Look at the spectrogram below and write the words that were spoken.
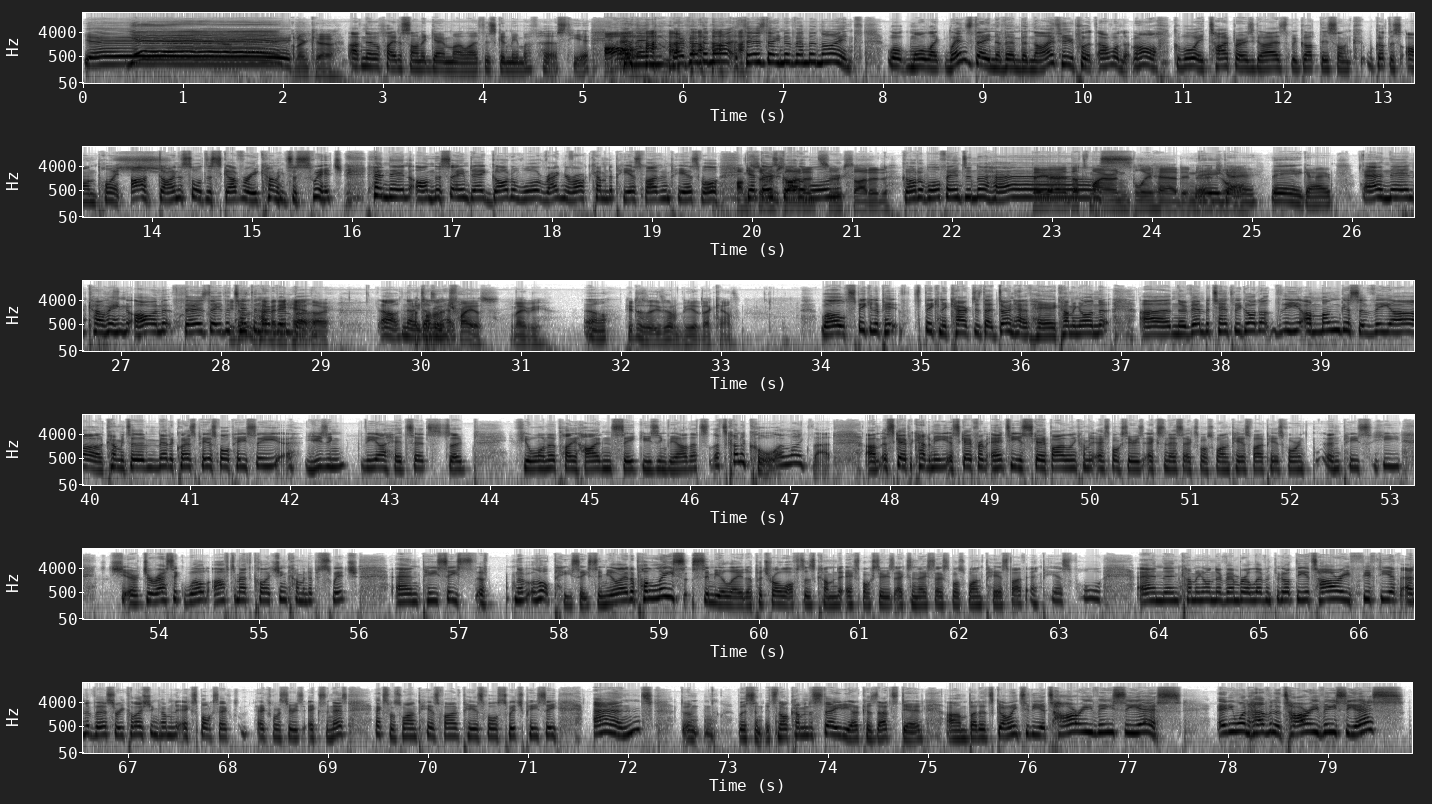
Yay! Yay! I don't care. I've never played a Sonic game in my life. This is going to be my first here. Oh. And then November 9th, Thursday, November 9th. Well, more like Wednesday, November 9th. Who put, I wonder, oh, good boy, typos, guys. We got this on we got this on point. Oh, Dinosaur Discovery coming to Switch. And then on the same day, God of War Ragnarok coming to PS5 and PS4. I'm Get so those God excited, of War, so excited. God of War fans in the house. There you go. That's my own blue-haired There you individual. go. There you go. And then coming on Thursday, the He 10th doesn't of have November. any hair though. Oh, no, I he talk doesn't about have. Atreus, maybe. Oh. He does. He's got a beard that counts. Well, speaking of speaking of characters that don't have hair, coming on uh, November 10th, we got the Among Us VR coming to MetaQuest, PS4, PC, uh, using VR headsets. So if you want to play hide and seek using VR, that's that's kind of cool. I like that. Um, Escape Academy, Escape from Anti Escape Island coming to Xbox Series X and S, Xbox One, PS5, PS4, and, and PC. J- Jurassic World Aftermath Collection coming to Switch and PC. Uh, no, not PC Simulator, Police Simulator. Patrol Officers coming to Xbox Series X and S, Xbox One, PS5, and PS4. And then coming on November 11th, we got the Atari 50th Anniversary Collection coming to Xbox, X, Xbox Series X and S, Xbox One, PS5, PS4, Switch, PC, and um, listen, it's not coming to Stadia because that's dead. Um, but it's going to the Atari VCS. Anyone have an Atari VCS?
